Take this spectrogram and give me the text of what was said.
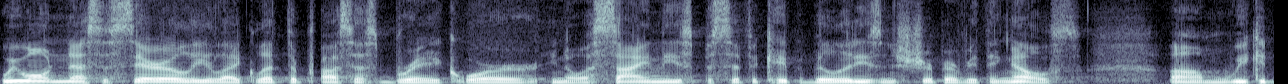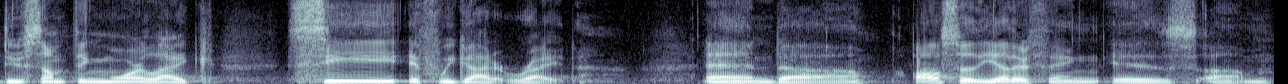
we won't necessarily like let the process break or you know, assign these specific capabilities and strip everything else. Um, we could do something more like see if we got it right. And uh, also the other thing is um,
